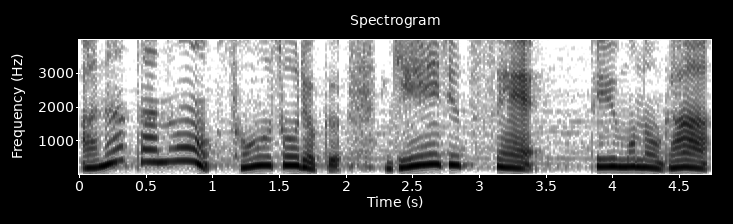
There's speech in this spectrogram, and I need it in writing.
あなたの想像力芸術性というものが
